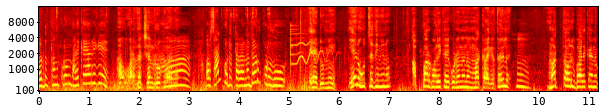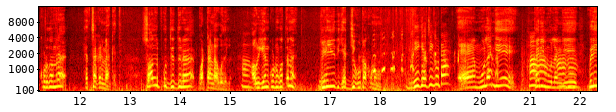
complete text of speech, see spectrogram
ದೊಡ್ಡದು ತಂದು ಕೊಡೋನು ಬಾಳಿಕೆ ಅವರಿಗೆ. ವರದಕ್ಷಿಣ ಹಾ ಅವ್ರು ಸಣ್ಣ ಕೊಟ್ಟಿರ್ತಾರ ನಾನು ದೊಡ್ಡದು ಕೊಡೋದು. ಏ ಡುಮ್ಮಿ ಏನು ಹುಚ್ಚದಿ ನೀನು? ಅಪ್ಪಾರ ಬಾಳಿಕಾಯಿ ಕೂಡ ನಮ್ಮ ಮಕ್ಕಳಾಗಿರ್ತಾವಿಲ್ಲ ಮತ್ತೆ ಮತ್ತು ಅವ್ರಿಗೆ ಬಾಳಿಕಾಯಿನ ಕೊಡೋದಂದ್ರೆ ಹೆಚ್ಚ ಕಡಿಮೆ ಆಕೈತಿ. ಸ್ವಲ್ಪ ಉದ್ದಿದ್ರೆ ಕೊಟ್ಟಂಗ ಆಗೋದಿಲ್ಲ. ಅವ್ರಿಗೆ ಏನು ಕೊಡೋ ಗೊತ್ತಾನ? ಬಿಳಿದ ಗೆಜ್ಜಿಗೆ ಊಟ ಕೊಡು ಬಿಳಿ ಗೆಜ್ಜಿಗೆ ಊಟ? ಏ ಮೂಲಂಗಿ. ಕರಿ ಮೂಲಂಗಿ ಬಿಳಿ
